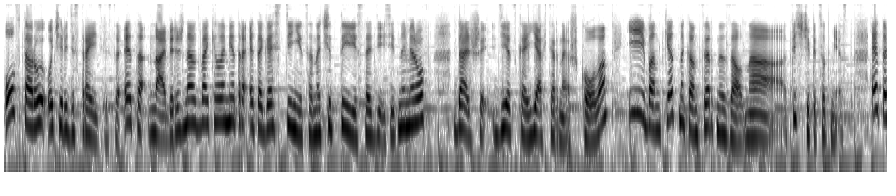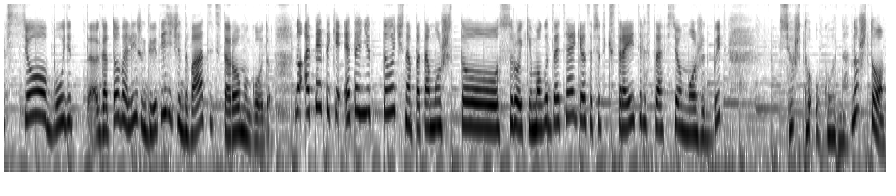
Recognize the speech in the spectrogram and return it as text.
о второй очереди строительства. Это набережная в 2 километра, это гостиница на 410 номеров, дальше детская яхтерная школа и банкетно-концертный зал на 1500 мест. Это все будет готово лишь к 2022 году. Но опять-таки это не точно, потому что сроки могут затягиваться, все-таки строительство, все может быть. все что угодно. Ну что,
